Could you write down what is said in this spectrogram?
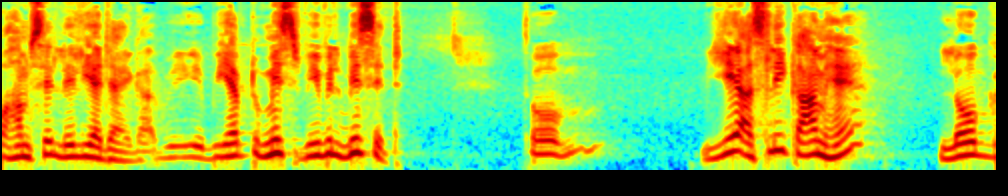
वो हमसे ले लिया जाएगा। We have to miss we will miss it तो ये असली काम है। लोग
